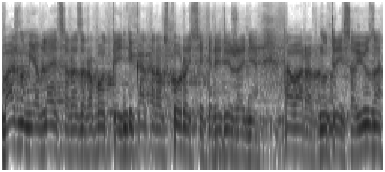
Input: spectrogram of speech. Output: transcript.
Важным является разработка индикаторов скорости передвижения товаров внутри Союза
